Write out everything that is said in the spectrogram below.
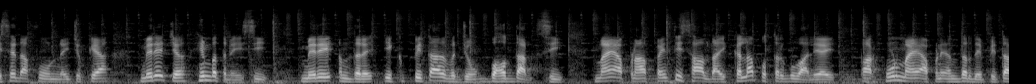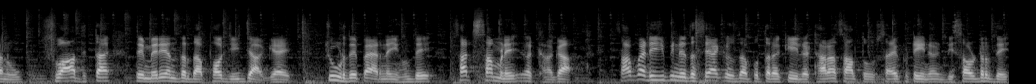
ਕਿਸੇ ਦਾ ਫੋਨ ਨਹੀਂ ਚੁੱਕਿਆ, ਮੇਰੇ 'ਚ ਹਿੰਮਤ ਨਹੀਂ ਸੀ। ਮੇਰੇ ਅੰਦਰ ਇੱਕ ਪਿਤਾ ਵਜੋਂ ਬਹੁਤ ਦਰਦ ਸੀ। ਮੈਂ ਆਪਣਾ 35 ਸਾਲ ਦਾ ਇਕੱਲਾ ਪੁੱਤਰ ਗਵਾ ਲਿਆ ਏ, ਪਰ ਹੁਣ ਮੈਂ ਆਪਣੇ ਅੰਦਰ ਦੇ ਪਿਤਾ ਨੂੰ ਸਵਾਦ ਦਿੱਤਾ ਹੈ ਤੇ ਮੇਰੇ ਅੰਦਰ ਦਾ ਫੌਜੀ ਜਾਗ ਗਿਆ ਏ। ਝੂਠ ਦੇ ਪੈਰ ਨਹੀਂ ਹੁੰਦੇ, ਸੱਚ ਸਾਹਮਣੇ ਰੱਖਾਂਗਾ। ਸਾਬਕਾ ਡੀਜੀਪੀ ਨੇ ਦੱਸਿਆ ਕਿ ਉਸ ਦਾ ਪੁੱਤਰ ਅਕੀਲ 18 ਸਾਲ ਤੋਂ ਸਾਈਕੋਟਿਨ ਡਿਸਆਰਡਰ ਦੇ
